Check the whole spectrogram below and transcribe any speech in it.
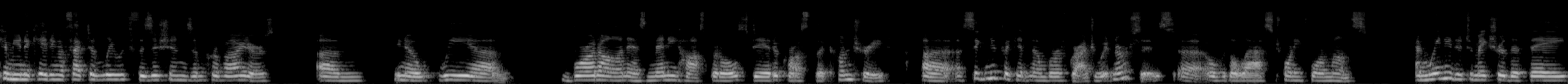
communicating effectively with physicians and providers. Um, you know, we uh, brought on, as many hospitals did across the country, uh, a significant number of graduate nurses uh, over the last 24 months. And we needed to make sure that they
